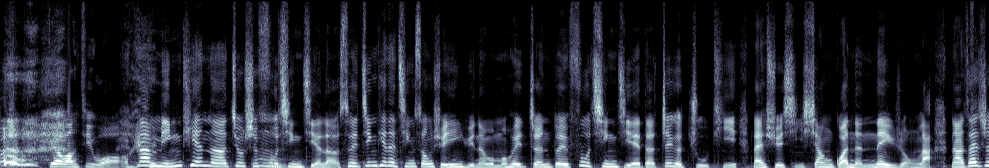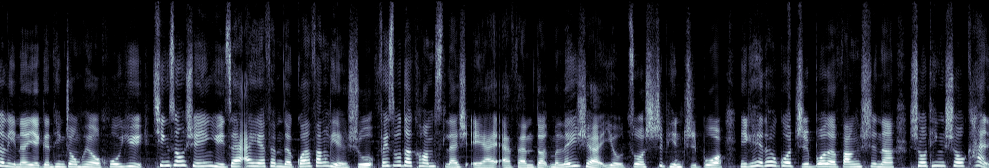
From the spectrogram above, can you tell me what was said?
不要忘记我。那明天呢就是父亲节了，所以今天的轻松学英语呢，我们会针对父亲节的这个主题来学习相关的内容啦。那在这里呢，也跟听众朋友呼吁，轻松学英语在 IFM 的官方脸书 facebook.com/aifm.malaysia 有做视频直播，你可以透过直播的方式呢收听收看，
